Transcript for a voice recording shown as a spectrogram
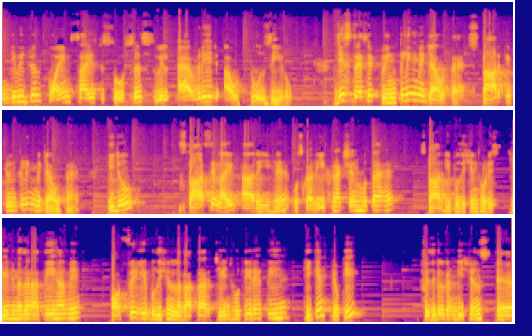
individual point sized sources will average out to zero. जिस तरह से ट्विंकलिंग में क्या होता है? स्टार की ट्विंकलिंग में क्या होता है? कि जो स्टार से लाइट आ रही है, उसका रिफ्रैक्शन होता है। स्टार की पोजीशन थोड़ी चेंज नज़र आती है हमें, और फिर ये पोजीशन लगातार चेंज होती रहती है, ठीक है? क्योंकि फ़िज़िकल कंडीशंस एयर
